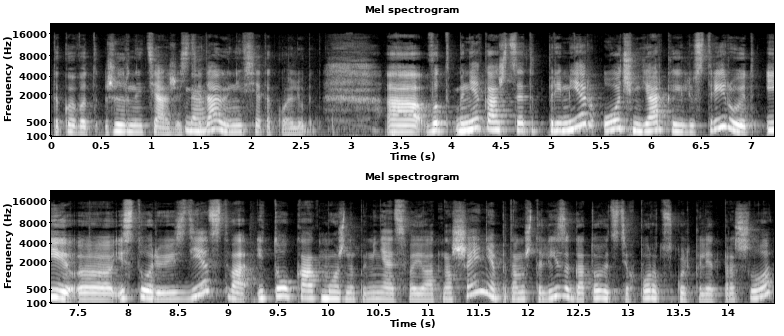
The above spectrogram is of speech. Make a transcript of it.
такой вот жирной тяжести, да, да но не все такое любят. А, вот мне кажется, этот пример очень ярко иллюстрирует и э, историю из детства, и то, как можно поменять свое отношение, потому что Лиза готовит с тех пор, вот сколько лет прошло,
